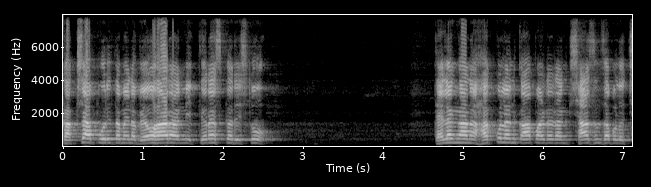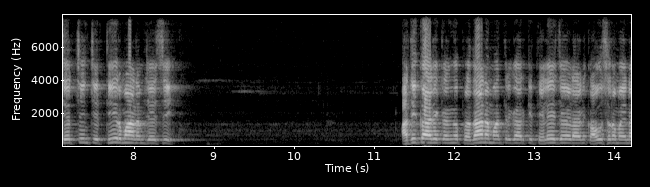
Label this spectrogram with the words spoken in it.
కక్షాపూరితమైన వ్యవహారాన్ని తిరస్కరిస్తూ తెలంగాణ హక్కులను కాపాడడానికి శాసనసభలో చర్చించి తీర్మానం చేసి అధికారికంగా ప్రధానమంత్రి గారికి తెలియజేయడానికి అవసరమైన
